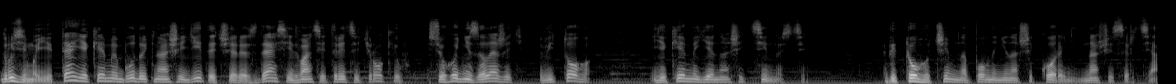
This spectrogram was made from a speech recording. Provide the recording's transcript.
Друзі мої, те, якими будуть наші діти через 10, 20, 30 років, сьогодні залежить від того, якими є наші цінності, від того, чим наповнені наші корені, наші серця.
